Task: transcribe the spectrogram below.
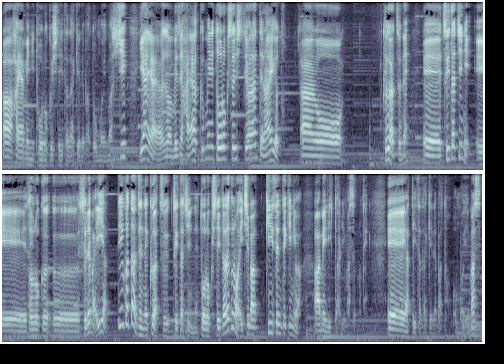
あ早めに登録していただければと思いますし、いやいやいや、別に早くめに登録する必要なんてないよと。あのー、9月ね、えー、1日に、えー、登録すればいいやっていう方は全然9月1日にね、登録していただくのが一番金銭的にはメリットありますので、えー、やっていただければと思います。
